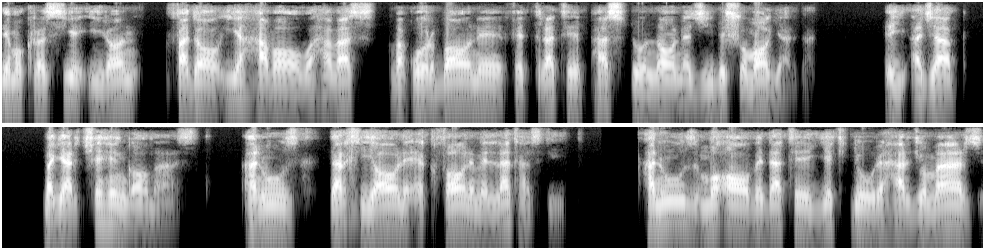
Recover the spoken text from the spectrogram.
دموکراسی ایران فدایی هوا و هوس و قربان فطرت پست و نانجیب شما گردد. ای عجب مگر چه هنگام است؟ هنوز در خیال اقفال ملت هستید. هنوز معاودت یک دور هرج و مرج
